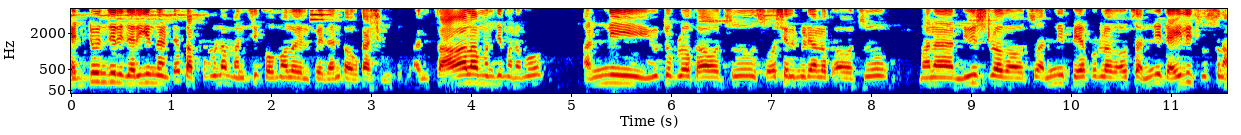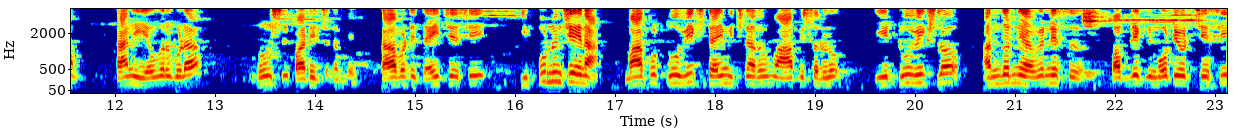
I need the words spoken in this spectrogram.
హెడ్ ఇంజరీ జరిగిందంటే తప్పకుండా మనిషి కోమాలో వెళ్ళిపోయేదానికి అవకాశం ఉంటుంది. అది చాలా మంది మనము అన్ని యూట్యూబ్లో కావచ్చు సోషల్ మీడియాలో కావచ్చు మన న్యూస్లో కావచ్చు అన్ని పేపర్లో కావచ్చు అన్ని డైలీ చూస్తున్నాం. కానీ ఎవరు కూడా రూల్స్ని పాటించడం లేదు. కాబట్టి దయచేసి ఇప్పటి నుంచి అయినా మాకు టూ వీక్స్ టైం ఇచ్చినారు మా ఆఫీసర్లు. ఈ టూ వీక్స్లో అందరినీ అవేర్నెస్ పబ్లిక్ని మోటివేట్ చేసి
